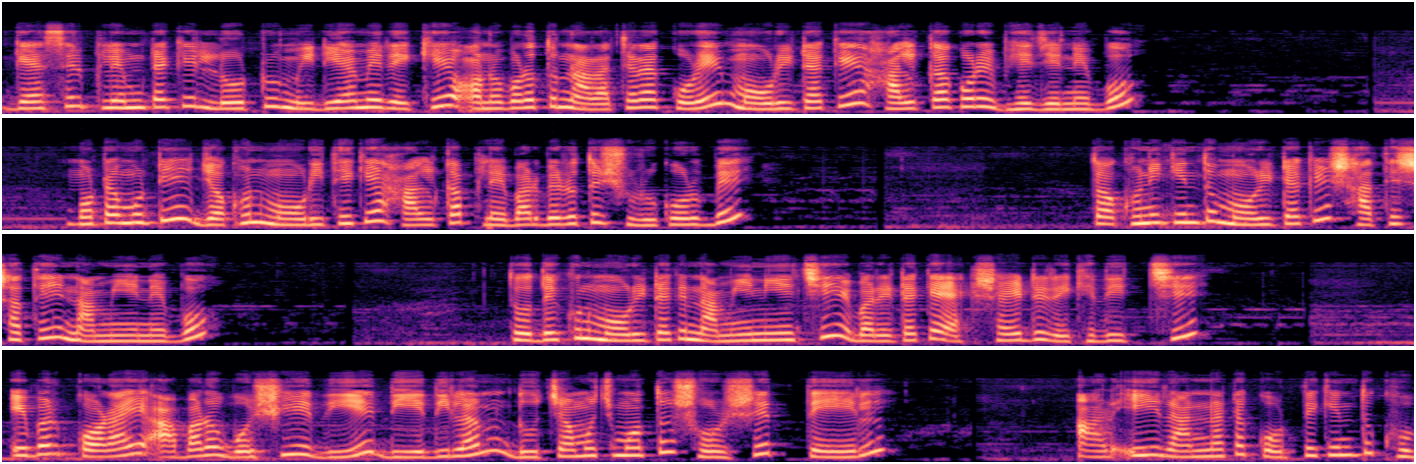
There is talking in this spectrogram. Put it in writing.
গ্যাসের ফ্লেমটাকে লো টু মিডিয়ামে রেখে অনবরত নাড়াচাড়া করে মৌরিটাকে হালকা করে ভেজে নেব। মোটামুটি যখন মৌরি থেকে হালকা ফ্লেভার বেরোতে শুরু করবে, তখনই কিন্তু মৌরিটাকে সাথে সাথেই নামিয়ে নেব। তো দেখুন, মৌরিটাকে নামিয়ে নিয়েছি, এবার এটাকে এক সাইডে রেখে দিচ্ছি। এবার কড়াই আবারও বসিয়ে দিয়ে দিয়ে দিলাম দু চামচ মতো সর্ষের তেল। আর এই রান্নাটা করতে কিন্তু খুব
